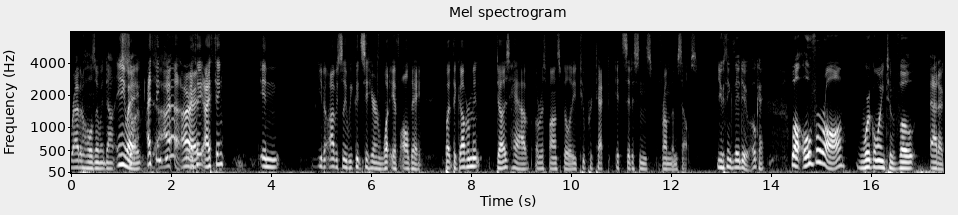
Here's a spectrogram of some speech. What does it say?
rabbit holes I went down. Anyway, So, I think I- yeah. all right. I think I think in you know obviously we could sit here and what if all day, but the government does have a responsibility to protect its citizens from themselves. You think they do? Okay. Well, overall, we're going to vote at a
